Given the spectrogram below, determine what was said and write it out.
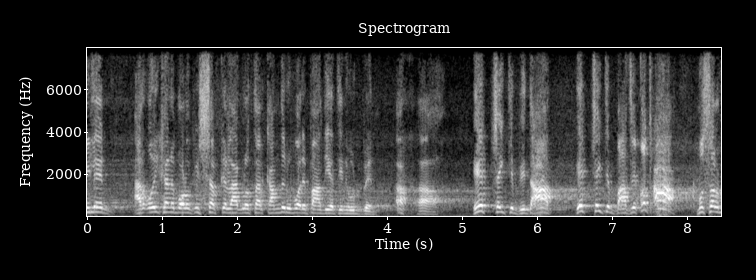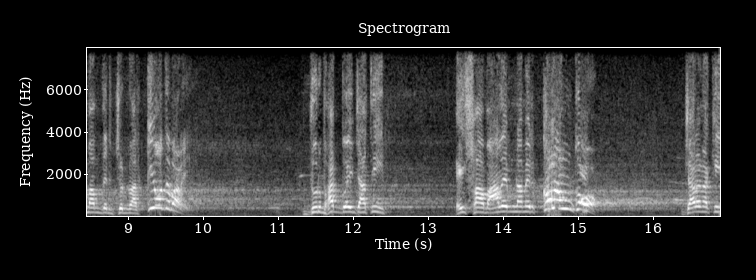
নিলেন। আর ওইখানে বড় পিসাবকে লাগল, তার কান্দের উপরে পা দিয়ে তিনি উঠবেন। এর চাইতে বেদাত, এর চাইতে বাজে কথা মুসলমানদের জন্য আর কি হতে পারে? দুর্ভাগ্য এই জাতির। এই সব আলেম নামের কলঙ্ক, যারা নাকি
